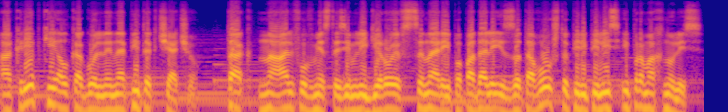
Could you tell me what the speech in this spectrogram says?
а крепкий алкогольный напиток чачу. Так, на Альфу вместо Земли героев сценарии попадали из-за того, что перепились и промахнулись.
